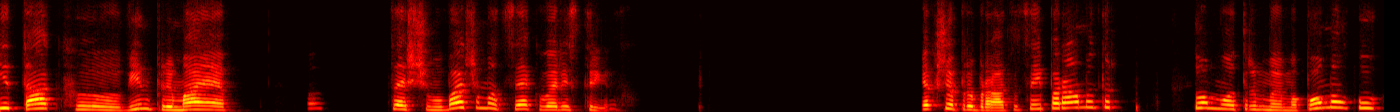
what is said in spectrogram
І так е, він приймає те, що ми бачимо, це query string. Якщо прибрати цей параметр, то ми отримаємо помилку,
